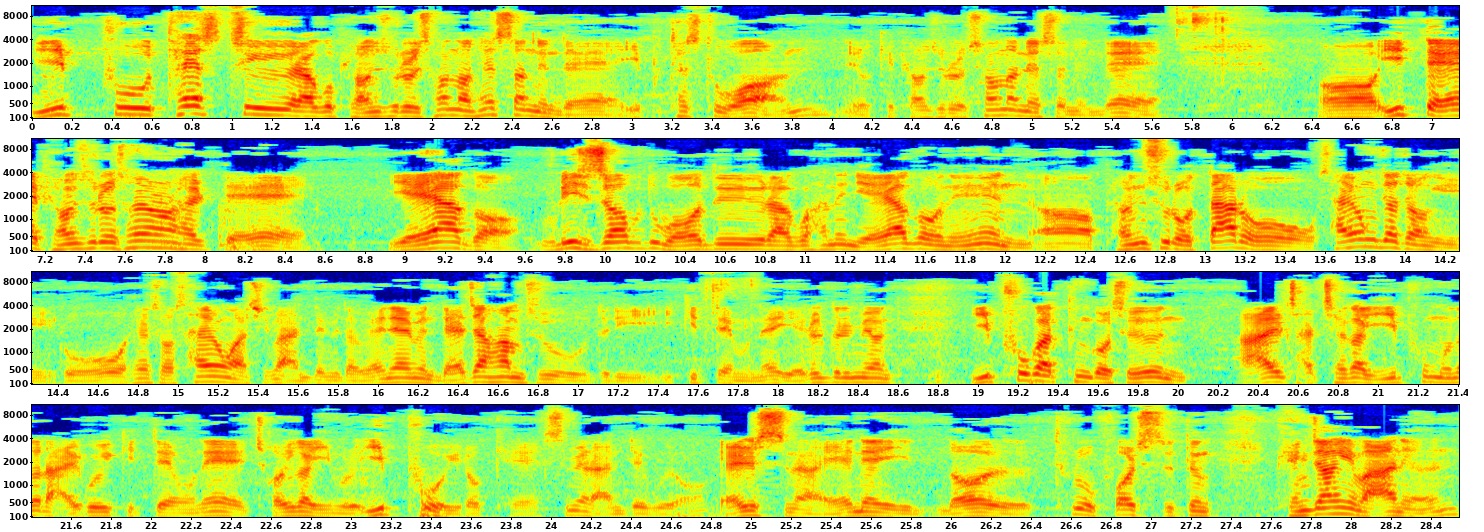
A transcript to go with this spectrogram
if 테스트라고 변수를 선언했었는데 if 테스트 1 이렇게 변수를 선언했었는데 어, 이때 변수를 선언할 때 예약어, reserved word라고 하는 예약어는 어, 변수로 따로 사용자 정의로 해서 사용하시면 안 됩니다. 왜냐하면 내장 함수들이 있기 때문에 예를 들면 if 같은 것은 R 자체가 if문을 알고 있기 때문에 저희가 임으로 if 이렇게 쓰면 안 되고요. else나 na, null, true, false 등 굉장히 많은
